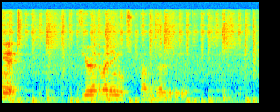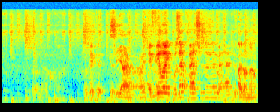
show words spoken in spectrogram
Kick Oh. it. If you're at the right angle, it's probably better to kick it. Oh no. Okay, good, good. See, I, I, I think feel like was that faster than them? I had to. I don't know.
